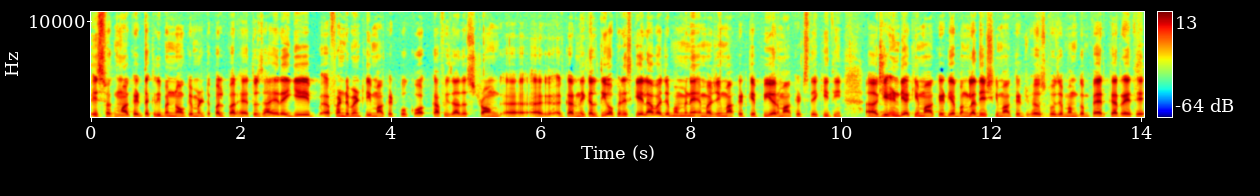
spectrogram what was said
اس وقت مارکیٹ تقریباً نو کے ملٹیپل پر ہے، تو ظاہر ہے یہ فنڈامنٹلی مارکیٹ کو کافی زیادہ اسٹرانگ کر نکلتی ہے۔ اور پھر اس کے علاوہ جب ہم نے ایمرجنگ مارکیٹ کے پیئر مارکیٹس دیکھی تھیں کہ انڈیا کی مارکیٹ یا بنگلہ دیش کی مارکیٹ جو ہے اس کو جب ہم کمپیئر کر رہے تھے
